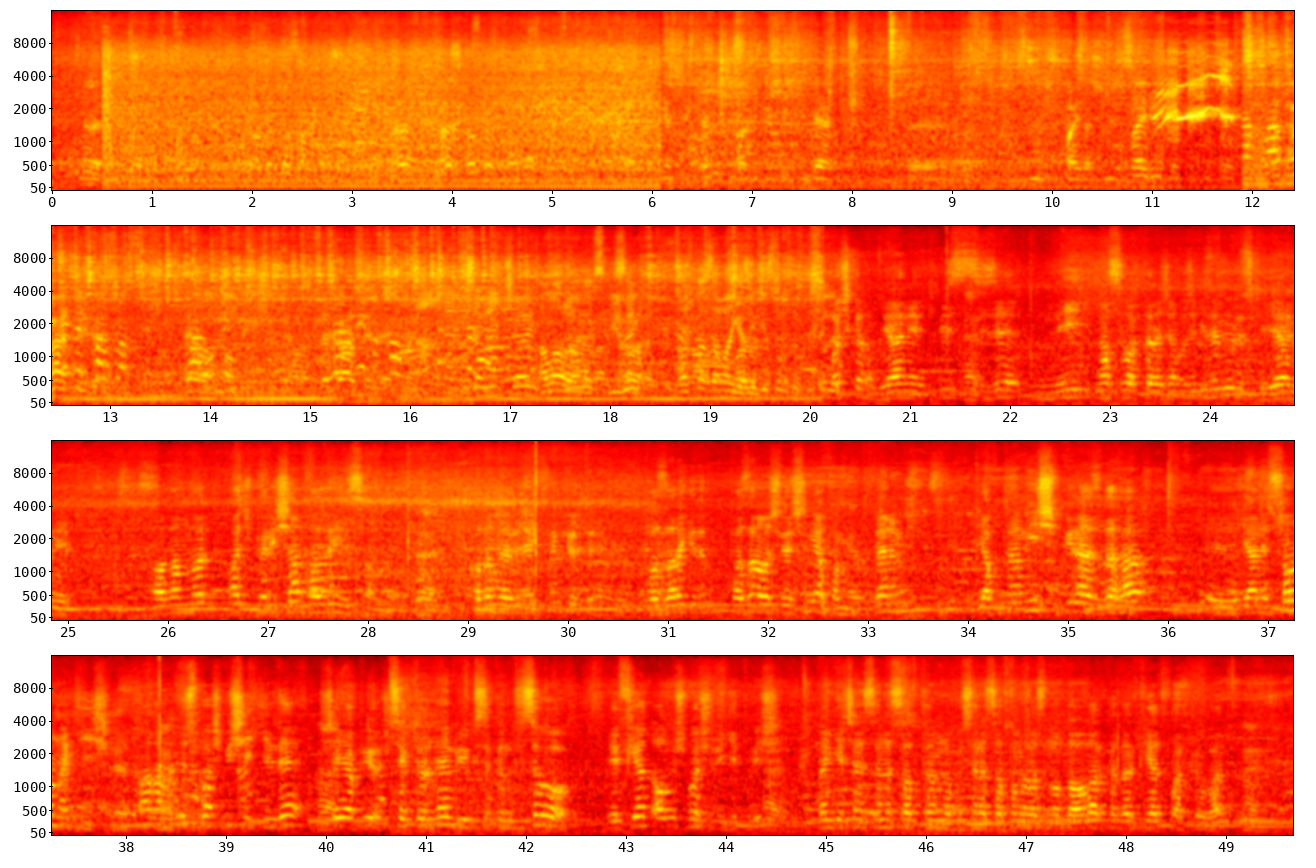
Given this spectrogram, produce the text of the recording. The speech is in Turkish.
gerçekten adil bir şekilde e, paylaşım olsaydı gerçekten çok Başkanım yani biz size neyi nasıl aktaracağımızı bilemiyoruz ki. Yani adamlar aç perişan halde insanlar. Adam evine ekmek götüremiyor. Pazara gidip pazar alışverişini yapamıyor. Benim yaptığım iş biraz daha e, yani sonraki işler. Adam üst baş bir şekilde şey yapıyor. Sektörün en büyük sıkıntısı o. E, fiyat almış başını gitmiş. Ben geçen sene sattığımla bu sene sattığım arasında dağlar kadar fiyat farkı var.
